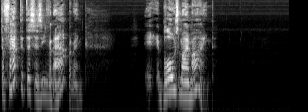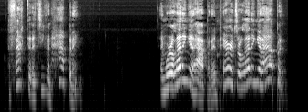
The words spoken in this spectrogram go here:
the fact that this is even happening it blows my mind. The fact that it's even happening. And we're letting it happen, and parents are letting it happen.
